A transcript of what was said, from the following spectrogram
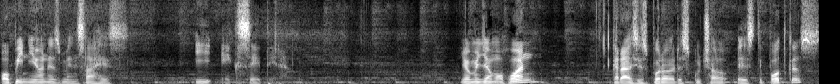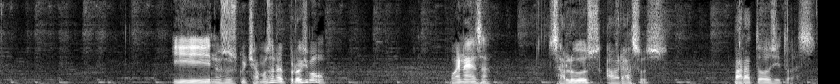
opiniones, mensajes y etcétera. Yo me llamo Juan. Gracias por haber escuchado este podcast. Y nos escuchamos en el próximo. Buena esa. Saludos, abrazos para todos y todas.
